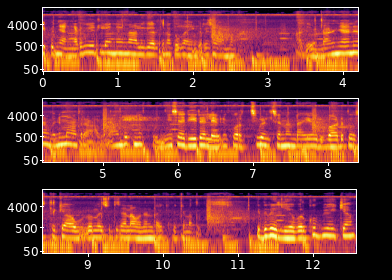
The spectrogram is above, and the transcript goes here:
ഇപ്പം ഞങ്ങളുടെ വീട്ടിൽ തന്നെ നാളികേരത്തിനൊക്കെ ഭയങ്കര ക്ഷാമം. അതുകൊണ്ടാണ് ഞാൻ അവന് മാത്രം അവനാകുമ്പോൾ പിന്നെ കുഞ്ഞ് ശരീരമല്ലേ അവന് കുറച്ച് വെളിച്ചെണ്ണ ഉണ്ടായാൽ ഒരുപാട് ദിവസത്തേക്ക് ആവുള്ളൂ എന്ന് വെച്ചിട്ട് ഞാൻ അവനുണ്ടാക്കി വെക്കണത്. ഇത് വലിയവർക്ക് ഉപയോഗിക്കാം.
